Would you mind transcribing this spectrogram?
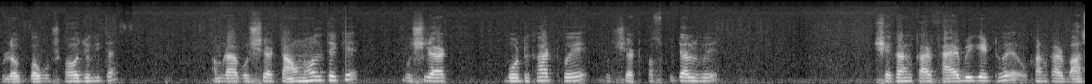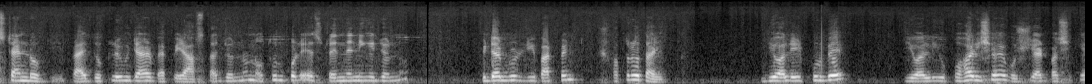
পুলকবাবুর সহযোগিতায় আমরা বসিরহাট টাউন হল থেকে বসিরহাট বোটঘাট হয়ে বসিরহাট হসপিটাল হয়ে, সেখানকার ফায়ার ব্রিগেড হয়ে, ওখানকার বাস স্ট্যান্ড অবধি প্রায় দু কিলোমিটার ব্যাপী রাস্তার জন্য নতুন করে স্ট্রেন্থেনিংয়ের জন্য পিডাব্লিউ ডিপার্টমেন্ট সতেরো তারিখ। দিওয়ালির পূর্বে দিওয়ালি উপহার হিসেবে বসিরহাটবাসীকে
